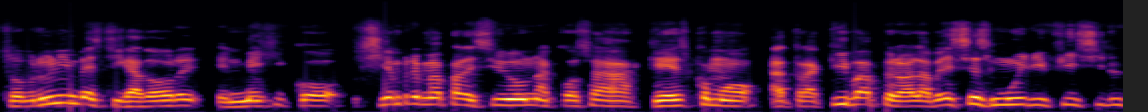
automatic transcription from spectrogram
sobre un investigador en México siempre me ha parecido una cosa que es como atractiva, pero a la vez es muy difícil,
